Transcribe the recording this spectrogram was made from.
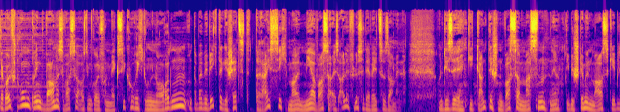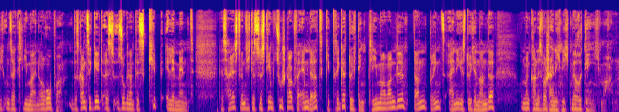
Der Golfstrom bringt warmes Wasser aus dem Golf von Mexiko Richtung Norden und dabei bewegt er geschätzt 30 Mal mehr Wasser als alle Flüsse der Welt zusammen. Und diese gigantischen Wassermassen, ja, die bestimmen maßgeblich unser Klima in Europa. Das Ganze gilt als sogenanntes Kippelement. Das heißt, wenn sich das System zu stark verändert, getriggert durch den Klimawandel, dann bringt es einiges durcheinander und man kann es wahrscheinlich nicht mehr rückgängig machen.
